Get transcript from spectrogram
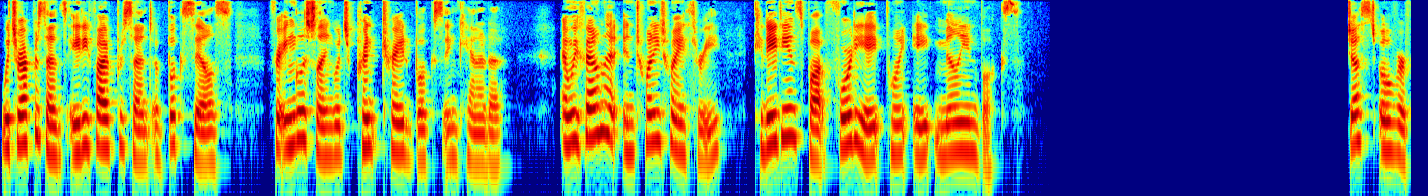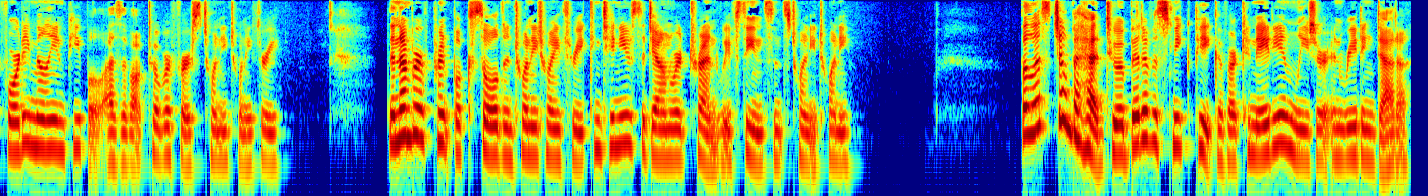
which represents 85% of book sales for English language print trade books in Canada. And we found that in 2023, Canadians bought 48.8 million books. Just over 40 million people as of October 1st, 2023. The number of print books sold in 2023 continues the downward trend we've seen since 2020. But let's jump ahead to a bit of a sneak peek of our Canadian leisure and reading data.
